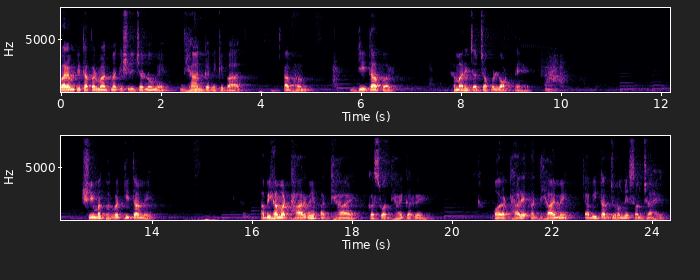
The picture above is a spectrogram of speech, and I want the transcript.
परम पिता परमात्मा के श्री चरणों में ध्यान करने के बाद अब हम गीता पर हमारी चर्चा पर लौटते हैं। श्रीमद् भगवत गीता में अभी हम अठारहवें अध्याय का स्वाध्याय कर रहे हैं और अठारह अध्याय में अभी तक जो हमने समझा है,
